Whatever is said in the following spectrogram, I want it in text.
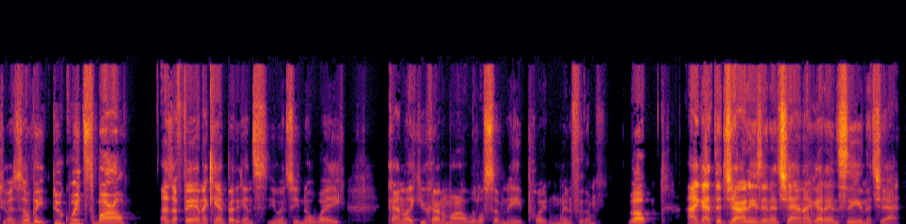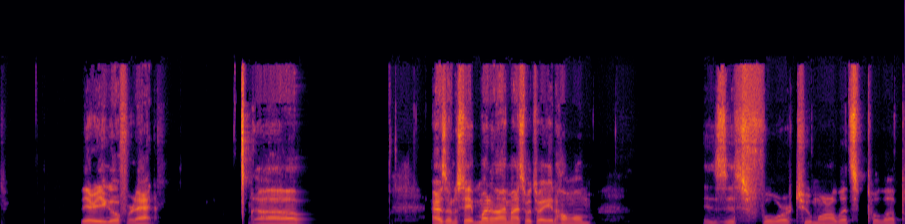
T Money says, hopefully Duke wins tomorrow. As a fan, I can't bet against UNC. No way. Kind of like UConn tomorrow, a little 7 8 point point win for them. Well, I got the Johnnies in the chat I got NC in the chat. There you go for that. Uh, Arizona State money line minus one twenty at home. Is this for tomorrow? Let's pull up.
